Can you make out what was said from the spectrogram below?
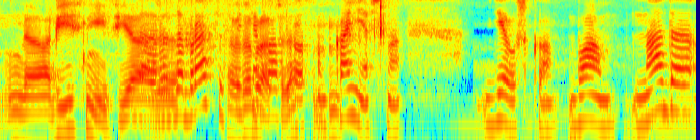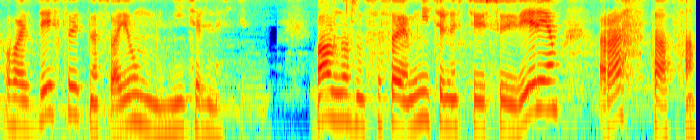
э, объяснить. Я, Да, разобраться с разобраться, этим да? вопросом, Мгм. конечно. Девушка, вам надо воздействовать на свою мнительность. Вам нужно со своей мнительностью и суеверием расстаться.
